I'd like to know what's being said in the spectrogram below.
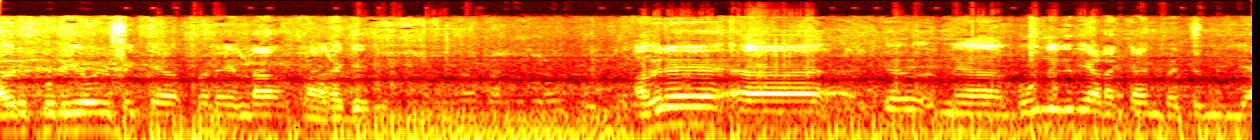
അവർ കുടിയൊഴിപ്പിക്കപ്പെടേണ്ട സാഹചര്യം. അവർ ഭൂനികുതി അടക്കാൻ പറ്റുന്നില്ല.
